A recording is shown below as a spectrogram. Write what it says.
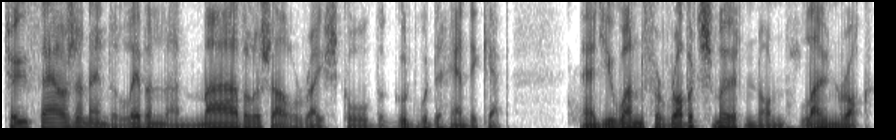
2011, a marvellous old race called the Goodwood Handicap. And you won for Robert Smerdon on Lone Rock.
